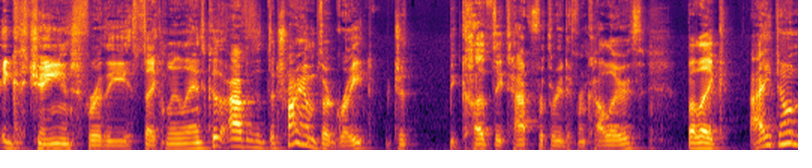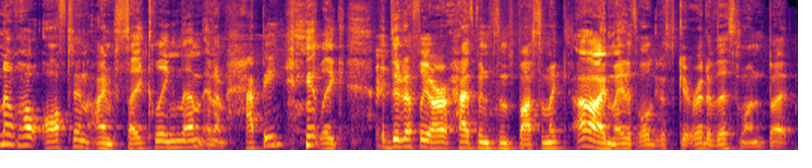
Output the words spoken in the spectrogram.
exchange for the cycling lands because obviously the Triomes are great just because they tap for three different colors. But like I don't know how often I'm cycling them and I'm happy. like there definitely are have been some spots I'm like oh I might as well just get rid of this one, but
